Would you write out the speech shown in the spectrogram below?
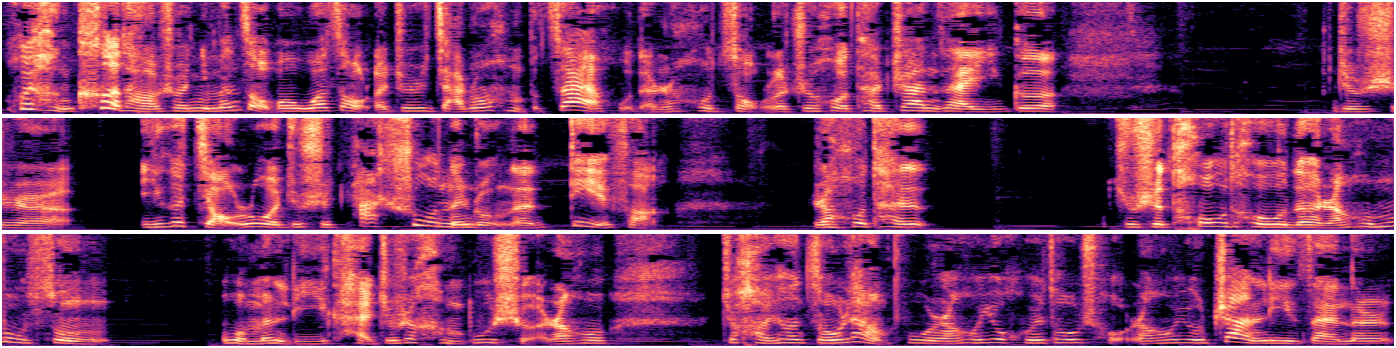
会很客套说你们走吧，我走了，就是假装很不在乎的。然后走了之后，他站在一个就是一个角落，就是大树那种的地方，然后他就是偷偷的，然后目送我们离开，就是很不舍，然后就好像走两步，然后又回头瞅，然后又站立在那儿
